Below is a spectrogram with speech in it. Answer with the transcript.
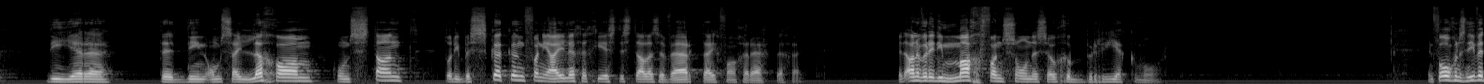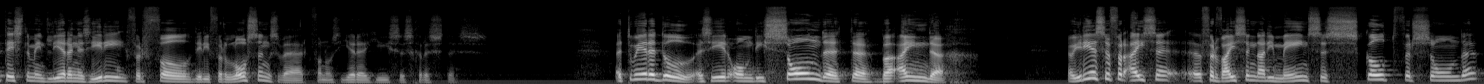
die Here te dien om sy liggaam konstant tot die beskikking van die Heilige Gees te stel as 'n werktuig van geregtigheid Met ander woorde die mag van sonde sou gebreek word. En volgens Nuwe Testament lering is hierdie vervul deur die verlossingswerk van ons Here Jesus Christus. 'n Tweede doel is hier om die sonde te beëindig. Nou hierdie is 'n verwysing na die mens se skuld vir sonde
